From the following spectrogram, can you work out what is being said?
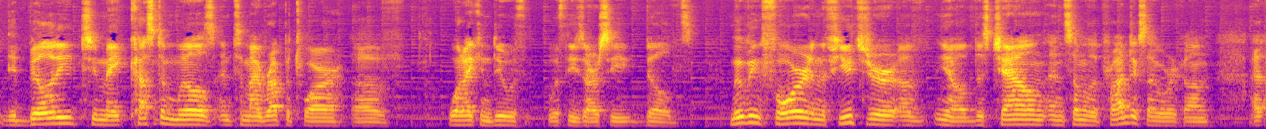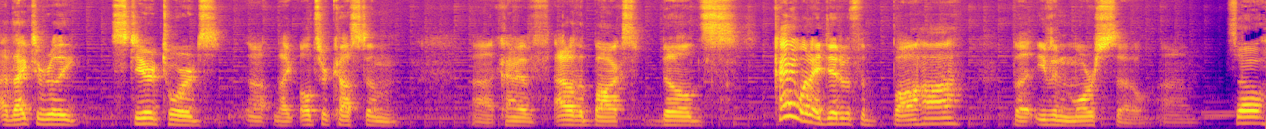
the ability to make custom wheels into my repertoire of what I can do with, with these RC builds. Moving forward in the future of you know this channel and some of the projects I work on, I, would like to really steer towards uh, like ultra custom, uh, kind of out of the box builds, kind of what I did with the Baja, but even more so. So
